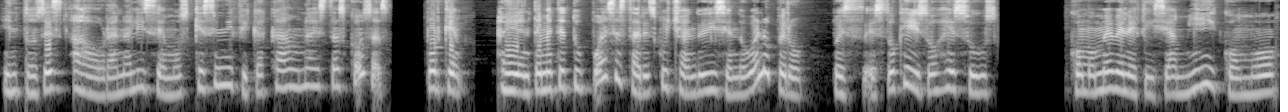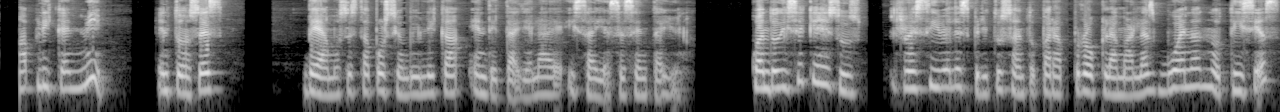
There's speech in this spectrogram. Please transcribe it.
Entonces ahora analicemos qué significa cada una de estas cosas, porque evidentemente tú puedes estar escuchando y diciendo, bueno, pero pues esto que hizo Jesús, ¿cómo me beneficia a mí? ¿Cómo aplica en mí? Entonces, veamos esta porción bíblica en detalle, la de Isaías 61. Cuando dice que Jesús recibe el Espíritu Santo para proclamar las buenas noticias,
